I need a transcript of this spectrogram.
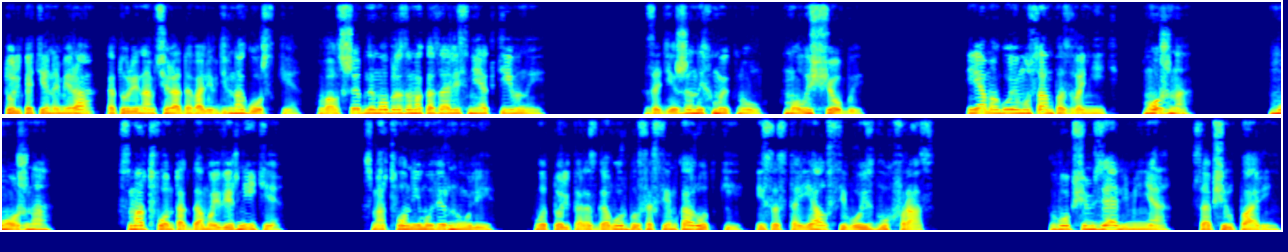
Только те номера, которые нам вчера давали в Дивногорске, волшебным образом оказались неактивны. Задержанный хмыкнул, мол, еще бы. Я могу ему сам позвонить. Можно? Можно. Смартфон тогда мой верните. Смартфон ему вернули, вот только разговор был совсем короткий и состоял всего из двух фраз. «В общем, взяли меня», — сообщил парень.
